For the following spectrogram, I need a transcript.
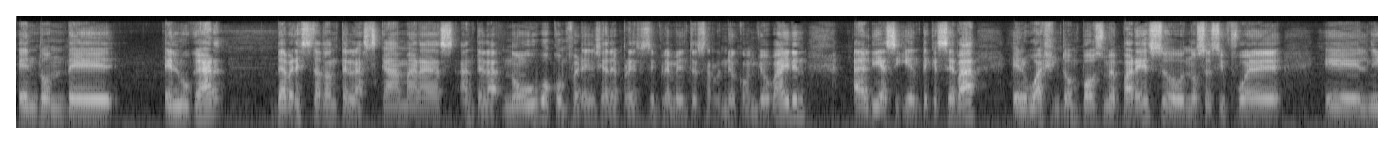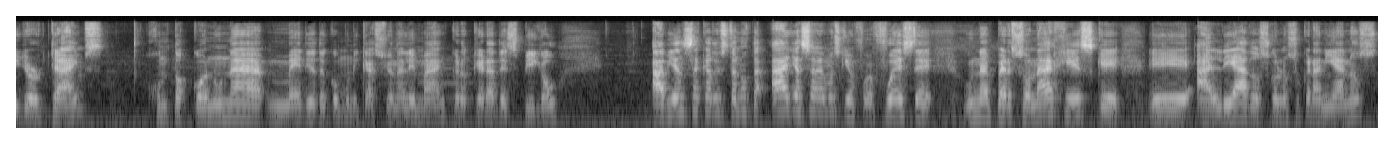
en donde en lugar de haber estado ante las cámaras, ante la no hubo conferencia de prensa, simplemente se reunió con Joe Biden. Al día siguiente que se va, el Washington Post me parece, o no sé si fue el New York Times, junto con una medio de comunicación alemán, creo que era The Spiegel, habían sacado esta nota. Ah, ya sabemos quién fue. Fue este, una personajes que eh, aliados con los ucranianos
